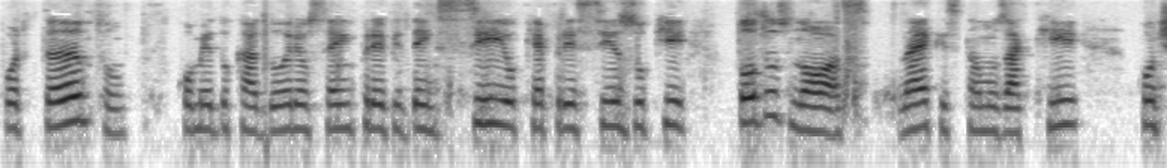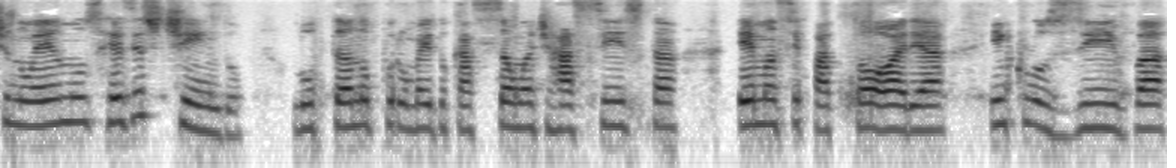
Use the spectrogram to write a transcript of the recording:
Portanto, como educador, eu sempre evidencio que é preciso que todos nós, né, que estamos aqui, continuemos resistindo, lutando por uma educação antirracista, emancipatória, inclusiva,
